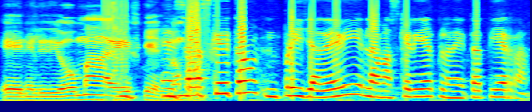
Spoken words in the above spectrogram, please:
en el idioma es que el en sánscrito, Priya Devi, la más querida del planeta Tierra.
